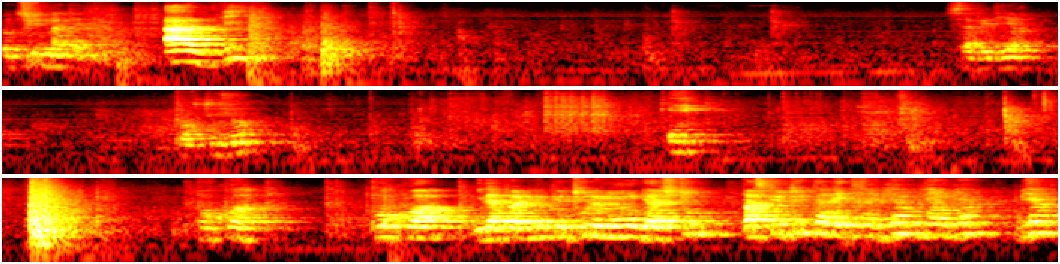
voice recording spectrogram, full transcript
au-dessus de ma tête. Avis. Ça veut dire pour toujours. Et pourquoi? Pourquoi il a fallu que tout le monde gâche tout? Parce que tout allait très bien, bien, bien, bien,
